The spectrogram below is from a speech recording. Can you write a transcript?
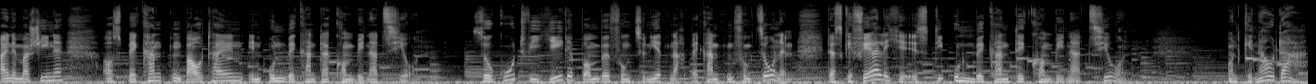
Eine Maschine aus bekannten Bauteilen in unbekannter Kombination. So gut wie jede Bombe funktioniert nach bekannten Funktionen. Das Gefährliche ist die unbekannte Kombination. Und genau da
